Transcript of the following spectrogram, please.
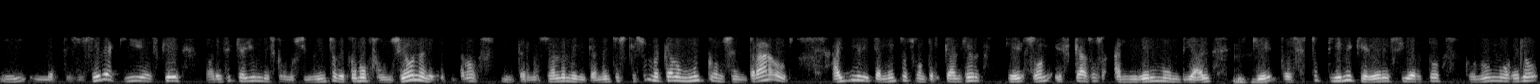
y lo que sucede aquí es que parece que hay un desconocimiento de cómo funciona el mercado internacional de medicamentos, que es un mercado muy concentrado. Hay medicamentos contra el cáncer que son escasos a nivel mundial y que, pues esto tiene que ver, es cierto, con un modelo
